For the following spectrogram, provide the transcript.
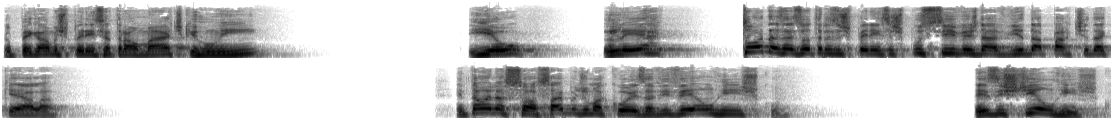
Eu pegar uma experiência traumática e ruim e eu ler todas as outras experiências possíveis da vida a partir daquela. Então, olha só, saiba de uma coisa: viver é um risco. Existia um risco.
